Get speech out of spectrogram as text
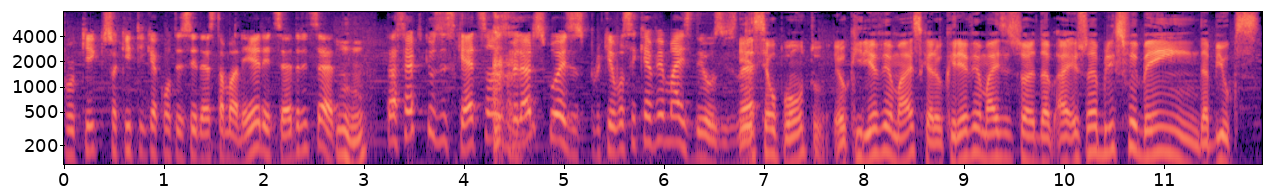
porquê que isso aqui tem que acontecer desta maneira, etc, etc. Uhum. Tá certo que os sketches são as melhores coisas, porque você quer ver mais deuses, né? Esse é o ponto. Eu queria ver mais, cara. Eu queria ver mais a história da. A história da Blix foi bem. da Bilks.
